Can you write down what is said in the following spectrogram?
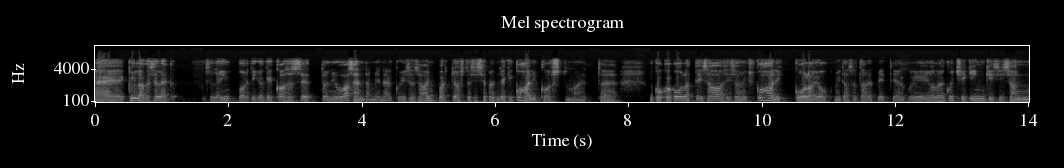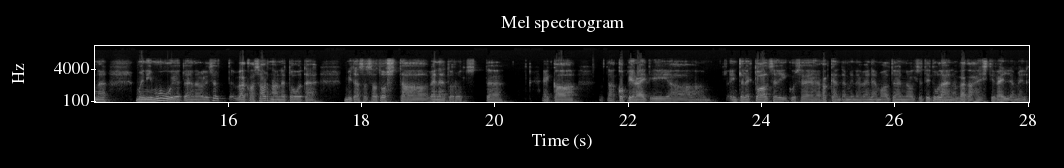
Äh, küll aga sellega selle impordiga käib kaasas see, et on ju asendamine, kui sa ei saa importi osta, siis sa pead midagi kohalikku ostma, et äh, kui Coca-Colat ei saa, siis on üks kohalik koolajook, mida sa tarbid ja kui ei ole Gucci kingi, siis on mõni muu ja tõenäoliselt väga sarnane toode, mida sa saad osta Vene turult. ega copyrighti ja intellektuaalse õiguse rakendamine Venemaal tõenäoliselt ei tule enam väga hästi välja meil.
